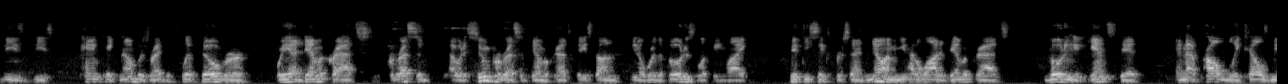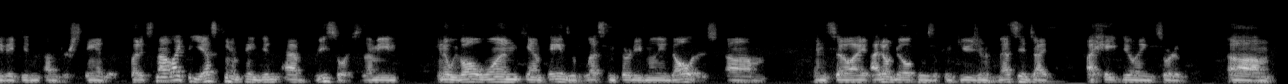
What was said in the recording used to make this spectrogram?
these these pancake numbers, right? That flipped over where you had Democrats, progressive, I would assume progressive Democrats, based on you know where the vote is looking like, 56% no. I mean, you had a lot of Democrats voting against it, and that probably tells me they didn't understand it. But it's not like the Yes campaign didn't have resources. I mean, you know, we've all won campaigns with less than $30 million. Um, and so I, I don't know if it was a confusion of message. I, I hate doing sort of, um,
